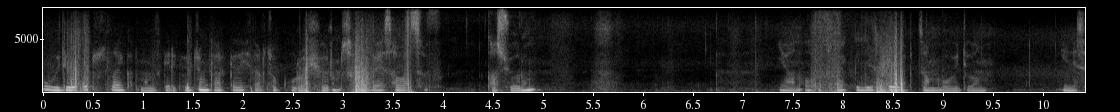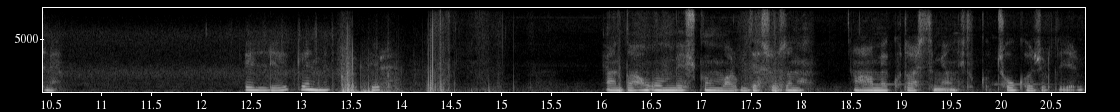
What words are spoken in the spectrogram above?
bu videoya 30 like atmanız gerekiyor. Çünkü arkadaşlar çok uğraşıyorum. Sıfır ve hesaba sıfır kasıyorum. Yani 30 like gelirse yapacağım bu videonun yenisini. 50 gelmedi karakter. Yani daha 15 gün var bir de sözünü. Aha Mekut açtım yanlışlıkla. Çok özür dilerim.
